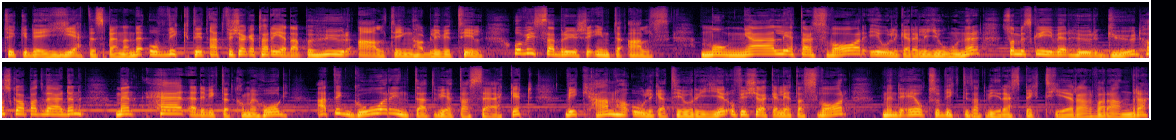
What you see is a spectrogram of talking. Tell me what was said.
tycker det är jättespännande och viktigt att försöka ta reda på hur allting har blivit till. Och vissa bryr sig inte alls. Många letar svar i olika religioner som beskriver hur Gud har skapat världen. Men här är det viktigt att komma ihåg att det går inte att veta säkert. Vi kan ha olika teorier och försöka leta svar, men det är också viktigt att vi respekterar varandra.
